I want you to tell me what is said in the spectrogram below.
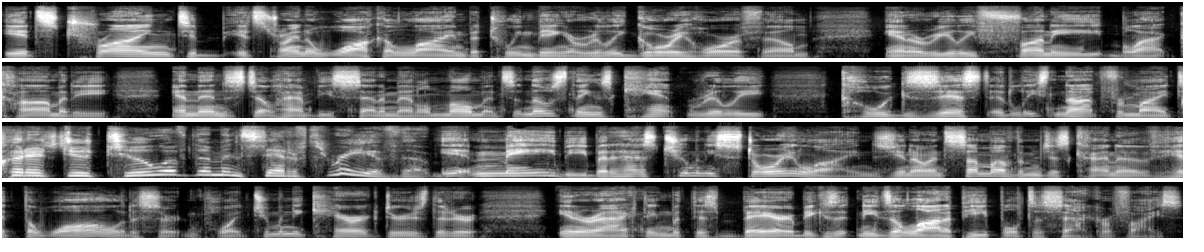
It's trying to it's trying to walk a line between being a really gory horror film and a really funny black comedy, and then still have these sentimental moments. And those things can't really coexist, at least not for my taste. Could it do two of them instead of three of them? It may be, but it has too many storylines, you know, and some of them just kind of hit the wall at a certain point. Too many characters that are interacting with this bear because it needs a lot of people to sacrifice.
